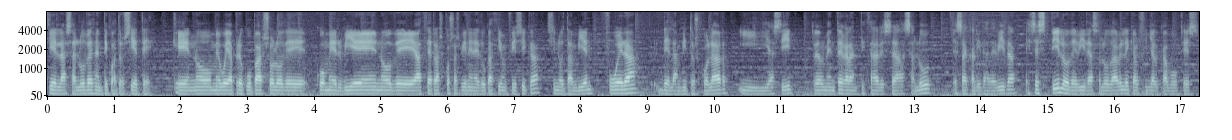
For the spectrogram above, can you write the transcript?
que la salud es 24/7, que no me voy a preocupar solo de comer bien o de hacer las cosas bien en educación física, sino también fuera del ámbito escolar y así realmente garantizar esa salud, esa calidad de vida, ese estilo de vida saludable que al fin y al cabo es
